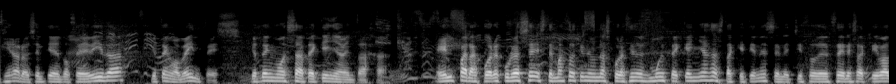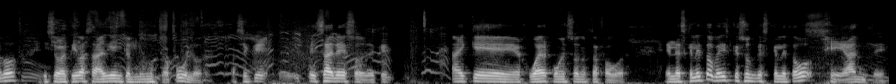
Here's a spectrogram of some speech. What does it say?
Fijaros, él tiene 12 de vida, yo tengo 20. Yo tengo esa pequeña ventaja. Él, para poder curarse, este mazo tiene unas curaciones muy pequeñas hasta que tienes el hechizo de Ceres activado y se lo activas a alguien que tiene mucho culo. Así que pensar eso, de que hay que jugar con eso a nuestro favor. El esqueleto veis que es un esqueleto gigante.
